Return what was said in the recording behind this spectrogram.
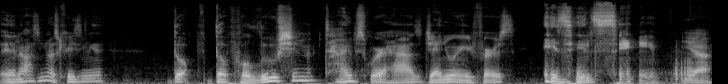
and also you know what's crazy to me? The the pollution Times Square has January first is insane. Yeah.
